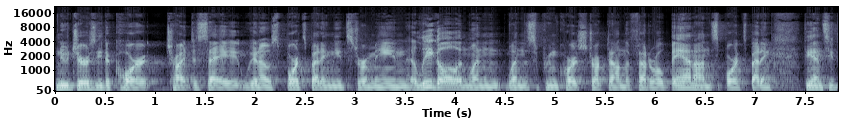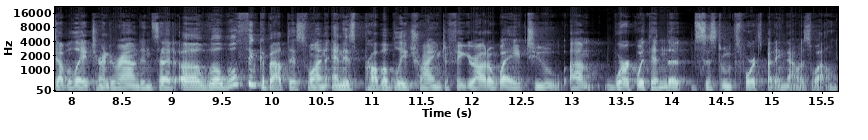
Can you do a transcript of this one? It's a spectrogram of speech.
New Jersey to court, tried to say, you know, sports betting needs to remain illegal. And when, when the Supreme Court struck down the federal ban on sports betting, the NCAA turned around and said, oh, well, we'll think about this one and is probably trying to figure out a way to um, work within the system of sports betting now as well.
